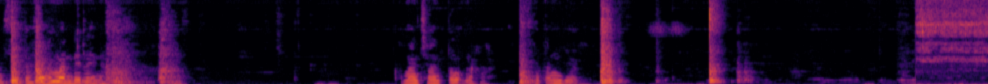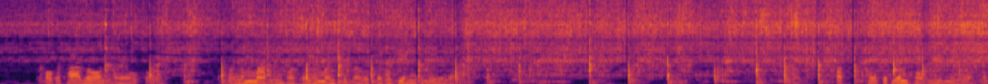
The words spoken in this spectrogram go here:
น้ำสุกก็ใส่น้ำมันได้เลยนะคะประมาณช้อนโต๊ะนะคะไม่ต้องเยอะเข้ากระทะร้อนแล้วก็ใส่น้ำมันพอใส่น้ำมันเสร็จแล้วก็ใส่กระเทียมได้เลยแล้วผัดให้กระเทียมหอมนิดนึงนะคะ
